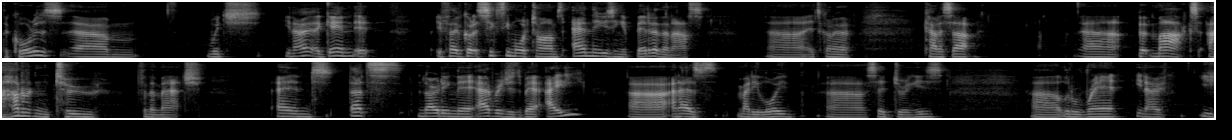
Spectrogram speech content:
the quarters, um, which, you know, again, it, if they've got it 60 more times and they're using it better than us, uh, it's going to cut us up. Uh, but marks 102 for the match, and that's noting their average is about 80. Uh, and as Matty Lloyd uh, said during his uh, little rant, you know, you,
